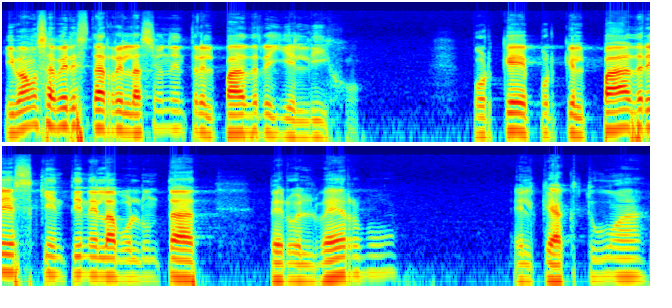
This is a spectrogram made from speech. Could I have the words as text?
Y vamos a ver esta relación entre el Padre y el Hijo. ¿Por qué? Porque el Padre es quien tiene la voluntad, pero el verbo, el que actúa,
